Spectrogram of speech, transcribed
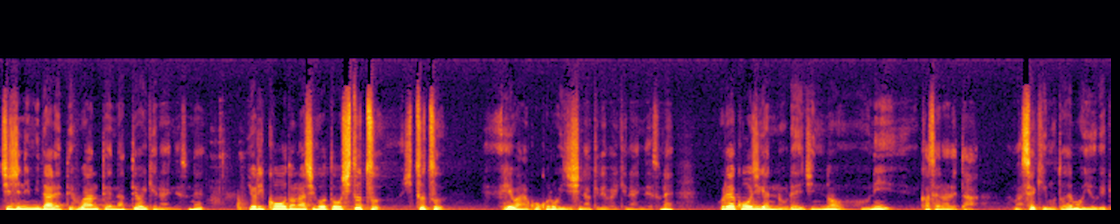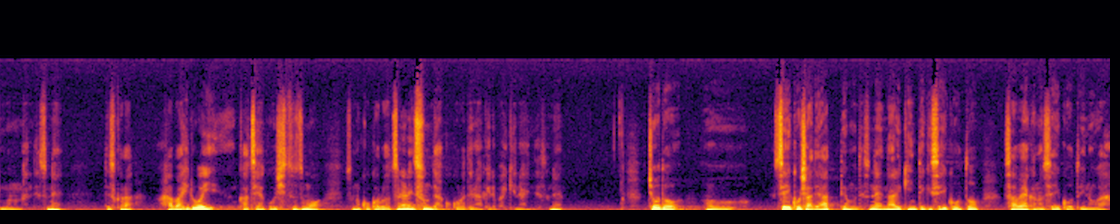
知事に乱れて不安定になってはいけないんですね。より高度な仕事をしつつしつつ平和な心を維持しなければいけないんですね。これは高次元の霊人のに課せられた、まあ、責務とでも言うべきものなんですね。ですから幅広い活躍をしつつもその心は常に澄んだ心でなければいけないんですね。ちょうど成功者であってもですね成金的成功と爽やかな成功というのが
